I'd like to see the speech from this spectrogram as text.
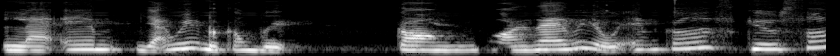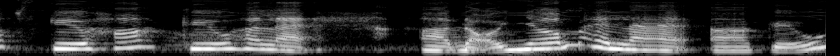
là em giải quyết được công việc còn ngoài ra ví dụ em có skill soft skill hard skill hay là à, đội nhóm hay là à, kiểu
